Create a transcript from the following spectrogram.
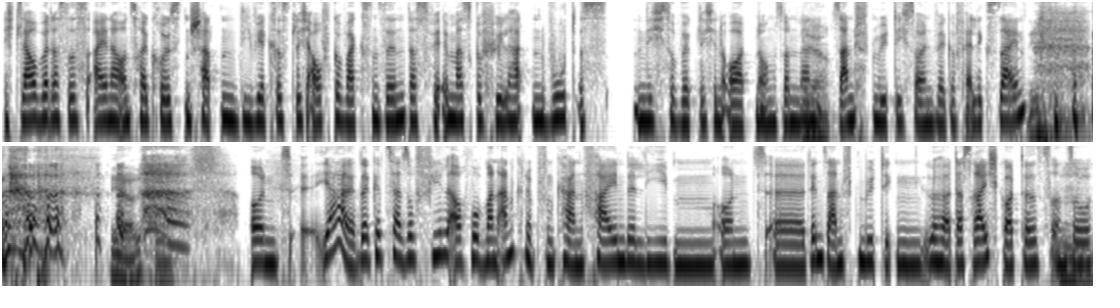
Ich glaube, das ist einer unserer größten Schatten, die wir christlich aufgewachsen sind, dass wir immer das Gefühl hatten, Wut ist nicht so wirklich in Ordnung, sondern ja. sanftmütig sollen wir gefälligst sein. ja, richtig. Und äh, ja, da gibt's ja so viel auch, wo man anknüpfen kann. Feinde lieben und äh, den Sanftmütigen gehört das Reich Gottes und mhm. so.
